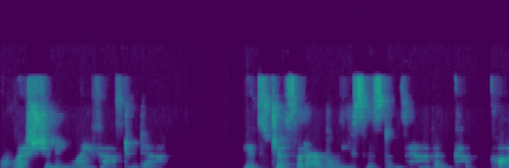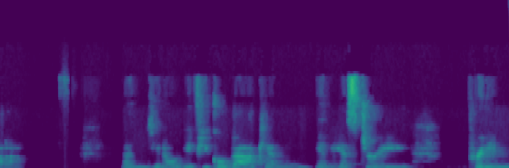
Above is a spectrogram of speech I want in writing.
questioning life after death. It's just that our belief systems haven't caught up. And you know, if you go back in in history, pretty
